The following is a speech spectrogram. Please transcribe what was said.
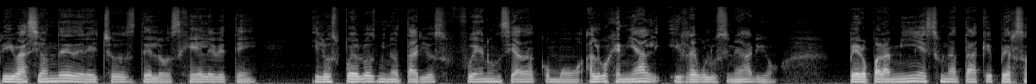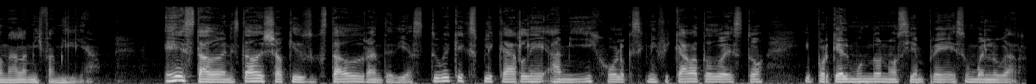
privación de derechos de los GLBT y los pueblos minotarios fue anunciada como algo genial y revolucionario, pero para mí es un ataque personal a mi familia. He estado en estado de shock y disgustado durante días. Tuve que explicarle a mi hijo lo que significaba todo esto y por qué el mundo no siempre es un buen lugar.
